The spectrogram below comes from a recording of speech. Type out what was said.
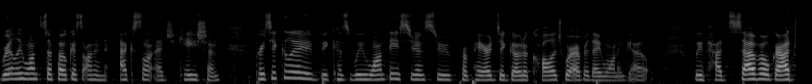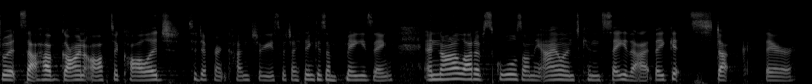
really wants to focus on an excellent education, particularly because we want these students to be prepared to go to college wherever they want to go. We've had several graduates that have gone off to college to different countries, which I think is amazing. And not a lot of schools on the island can say that. They get stuck there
